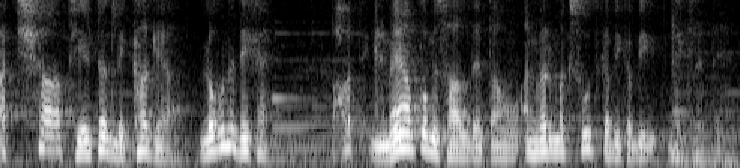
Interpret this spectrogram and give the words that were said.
अच्छा थिएटर लिखा गया लोगों ने देखा है। बहुत मैं आपको मिसाल देता हूँ अनवर मकसूद कभी कभी लिख लेते हैं।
